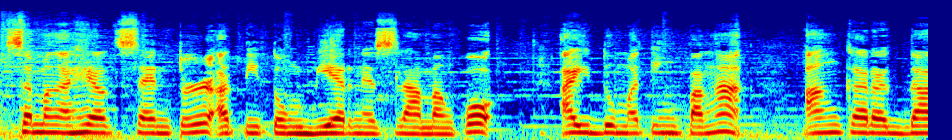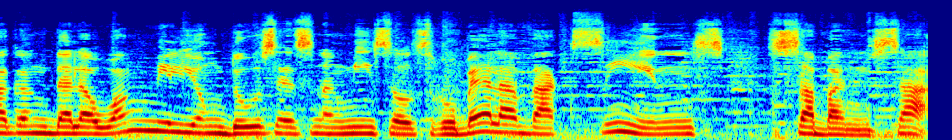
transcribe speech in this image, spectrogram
sa mga health center at nitong biyernes lamang po ay dumating pa nga ang karagdagang 2 milyong doses ng measles rubella vaccines sa bansa.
